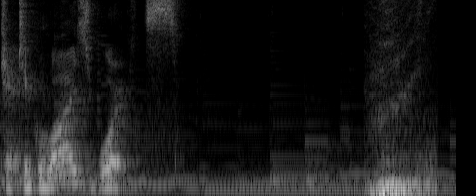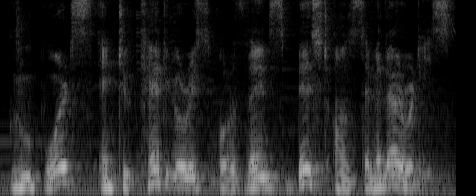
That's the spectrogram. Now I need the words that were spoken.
Categorize words. Group words into categories or themes based on similarities.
